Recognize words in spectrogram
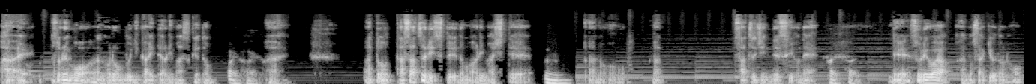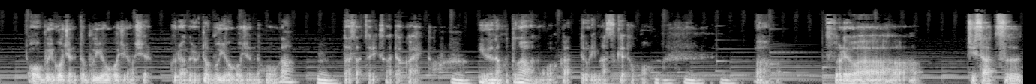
はい。それも、あの、論文に書いてありますけど。はいはい。はい。あと、他殺率というのもありまして、うん、あの、まあ、殺人ですよね。はいはい。で、それは、あの、先ほどの OV 語順と VO 語順を比べると VO 語順の方が、他殺率が高いというようなことが、あの、分かっておりますけども、まあ、それは、自殺、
